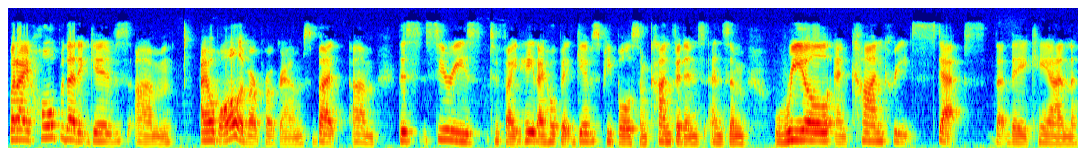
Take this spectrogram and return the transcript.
but I hope that it gives um, I hope all of our programs, but um, this series to fight hate, I hope it gives people some confidence and some real and concrete steps that they can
